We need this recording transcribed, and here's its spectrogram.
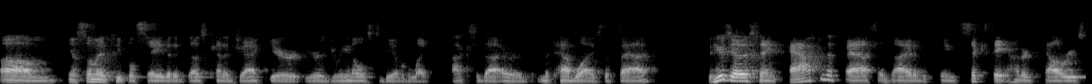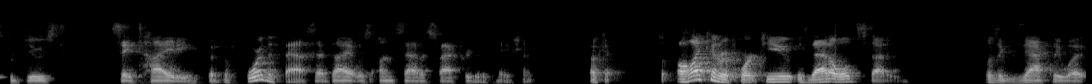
Um, you know, some of the people say that it does kind of jack your, your adrenals to be able to like oxidize or metabolize the fat. But here's the other thing. After the fast, a diet of between six to 800 calories produced satiety. But before the fast, that diet was unsatisfactory to the patient. Okay, so all I can report to you is that old study was exactly what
